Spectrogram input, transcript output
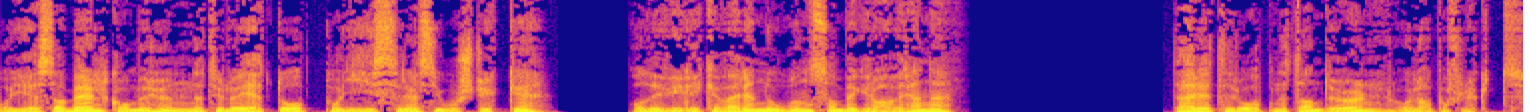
Og Jezabel kommer hundene til å ete opp på Israels jordstykke, og det vil ikke være noen som begraver henne. Deretter åpnet han døren og la på flukt.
